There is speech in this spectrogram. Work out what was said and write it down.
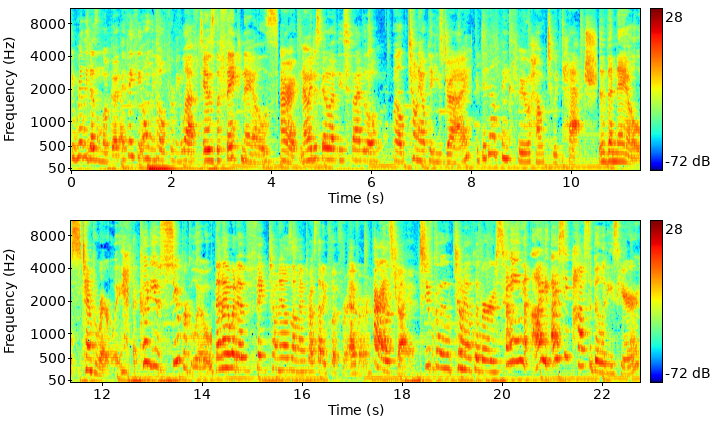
It really doesn't look good. I think the only hope for me left is the fake nails. All right, now I just gotta let these five little well, toenail piggies dry. I did not think through how to attach the nails temporarily. I could use super glue, then I would have fake toenails on my prosthetic foot forever. All right, let's try it. Super glue, toenail clippers. I mean, I, I see possibilities here.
